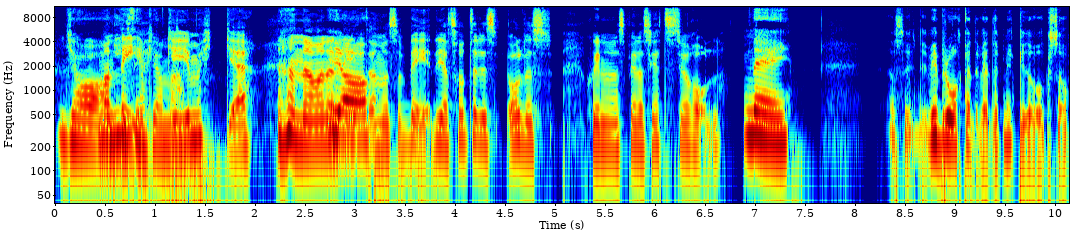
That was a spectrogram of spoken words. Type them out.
Ja, man leker ju mycket när man är Ja. liten och så blir det. Jag tror inte det åldersskillnaden spelar så jättestor roll. Nej. Alltså, vi bråkade väldigt mycket då också.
